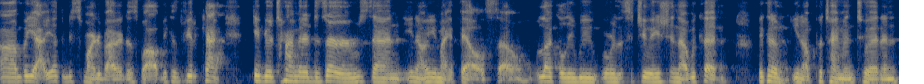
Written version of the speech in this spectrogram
Um, but yeah, you have to be smart about it as well because if you can't give your time that it deserves, then you know you might fail. So luckily, we were in the situation that we could, we could have, you know, put time into it and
